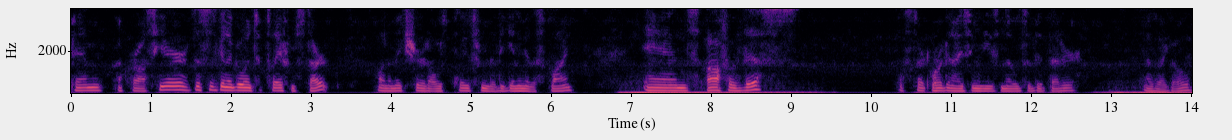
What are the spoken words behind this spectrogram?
pin across here. This is going to go into play from start. I want to make sure it always plays from the beginning of the spline. And off of this, I'll start organizing these nodes a bit better as I go.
